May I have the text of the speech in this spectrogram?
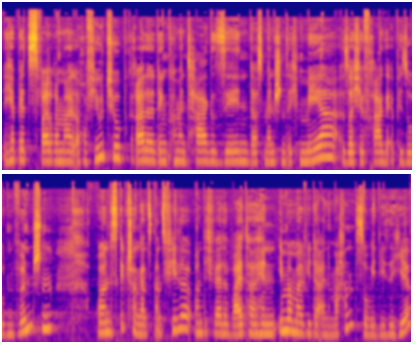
Ich habe jetzt zwei, dreimal auch auf YouTube gerade den Kommentar gesehen, dass Menschen sich mehr solche Frageepisoden wünschen. Und es gibt schon ganz, ganz viele und ich werde weiterhin immer mal wieder eine machen, so wie diese hier.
